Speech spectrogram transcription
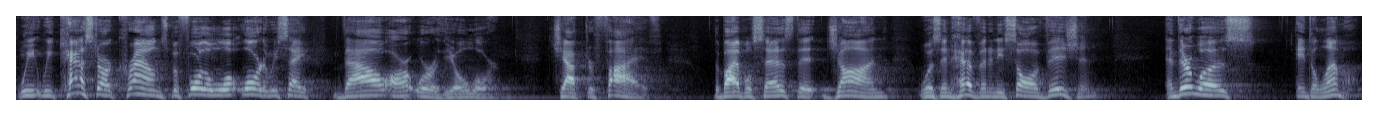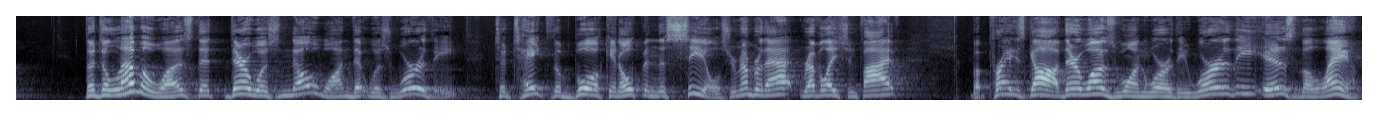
we, we cast our crowns before the Lord and we say, Thou art worthy, O Lord. Chapter 5, the Bible says that John was in heaven and he saw a vision, and there was a dilemma. The dilemma was that there was no one that was worthy to take the book and open the seals. Remember that? Revelation 5? But praise God, there was one worthy. Worthy is the Lamb.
